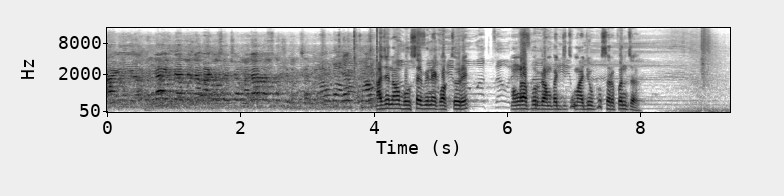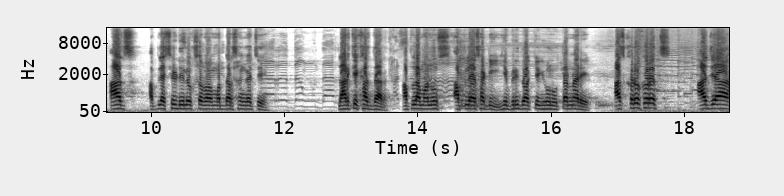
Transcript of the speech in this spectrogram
आणि पुन्हा एकदा त्यांना वाढदिवसाच्या मनापासून शुभेच्छा देते. माझे नाव भाऊसाहेब विनायक वागचौरे मंगळापूर ग्रामपंचायतीचे माजी उपसरपंच. आज आपल्या शिर्डी लोकसभा मतदारसंघाचे लाडके खासदार आपला माणूस आपल्यासाठी हे ब्रीद वाक्य घेऊन उतरणारे. आज खरोखरच आज या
